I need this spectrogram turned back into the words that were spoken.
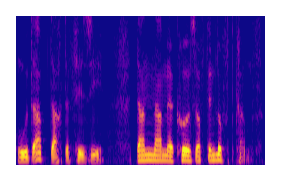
Hut ab, dachte Fizzy. Dann nahm er Kurs auf den Luftkampf.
